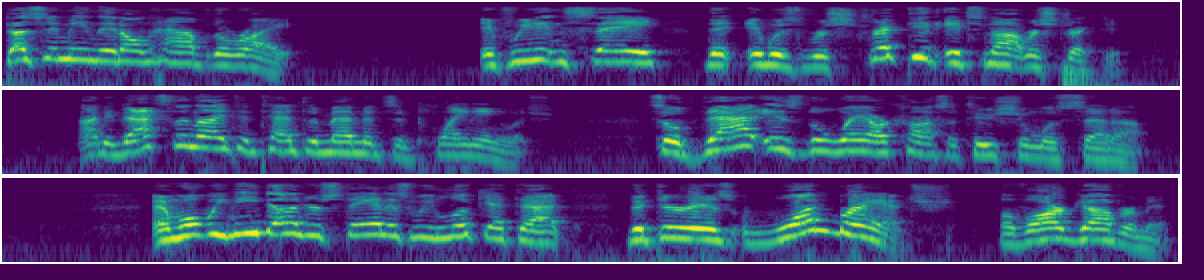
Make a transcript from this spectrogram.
doesn't mean they don't have the right. If we didn't say that it was restricted, it's not restricted. I mean, that's the Ninth and Tenth Amendments in plain English. So that is the way our Constitution was set up. And what we need to understand as we look at that, that there is one branch of our government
